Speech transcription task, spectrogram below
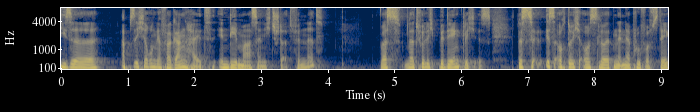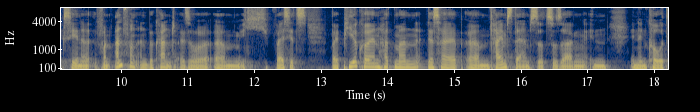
diese Absicherung der Vergangenheit in dem Maße nicht stattfindet. Was natürlich bedenklich ist. Das ist auch durchaus Leuten in der Proof-of-Stake-Szene von Anfang an bekannt. Also ähm, ich weiß jetzt, bei Peercoin hat man deshalb ähm, Timestamps sozusagen in, in den Code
